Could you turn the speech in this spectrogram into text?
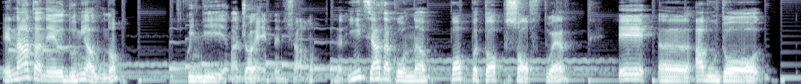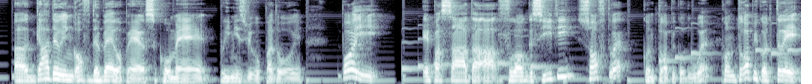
È nata nel 2001, quindi maggiorenne, diciamo. Eh, iniziata con Pop Top Software e eh, ha avuto uh, Gathering of Developers come primi sviluppatori. Poi è passata a Frog City Software con Tropico 2. Con Tropico 3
